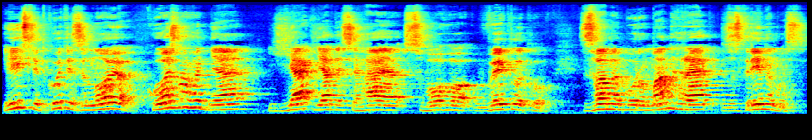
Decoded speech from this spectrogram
І слідкуйте за мною кожного дня, як я досягаю свого виклику. З вами був Роман Грет. Зустрінемось!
